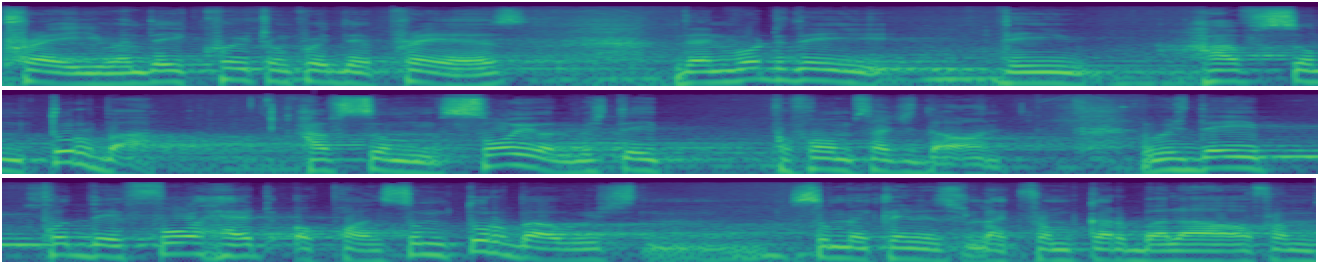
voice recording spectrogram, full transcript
pray, when they quote unquote their prayers, then what do they, they have some turba, have some soil which they perform sajda on, which they put their forehead upon some turba which mm, some may claim is like from Karbala or from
